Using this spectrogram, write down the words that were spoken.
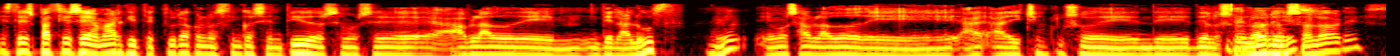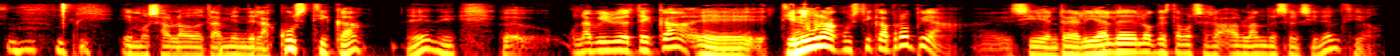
Este espacio se llama arquitectura con los cinco sentidos. Hemos eh, hablado de, la luz, ¿eh? hemos hablado de, ha, dicho incluso de, los olores. Los olores. hemos hablado también de la acústica. ¿eh? Eh, una biblioteca eh, tiene una acústica propia, si en realidad de lo que estamos hablando es el silencio.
